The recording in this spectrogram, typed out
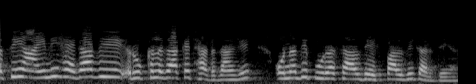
ਅਸੀਂ ਆਈ ਨਹੀਂ ਹੈਗਾ ਵੀ ਰੁੱਖ ਲਗਾ ਕੇ ਛੱਡ ਦਾਂਗੇ। ਉਹਨਾਂ ਦੀ ਪੂਰਾ ਸਾਲ ਦੇਖਭਾਲ ਵੀ ਕਰਦੇ ਆ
